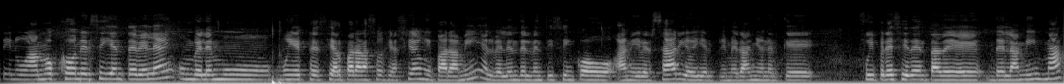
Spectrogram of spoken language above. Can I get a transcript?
Continuamos con el siguiente Belén, un Belén muy, especial para la asociación y para mí, el Belén del 25 aniversario y el primer año en el que fui presidenta de, la misma,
